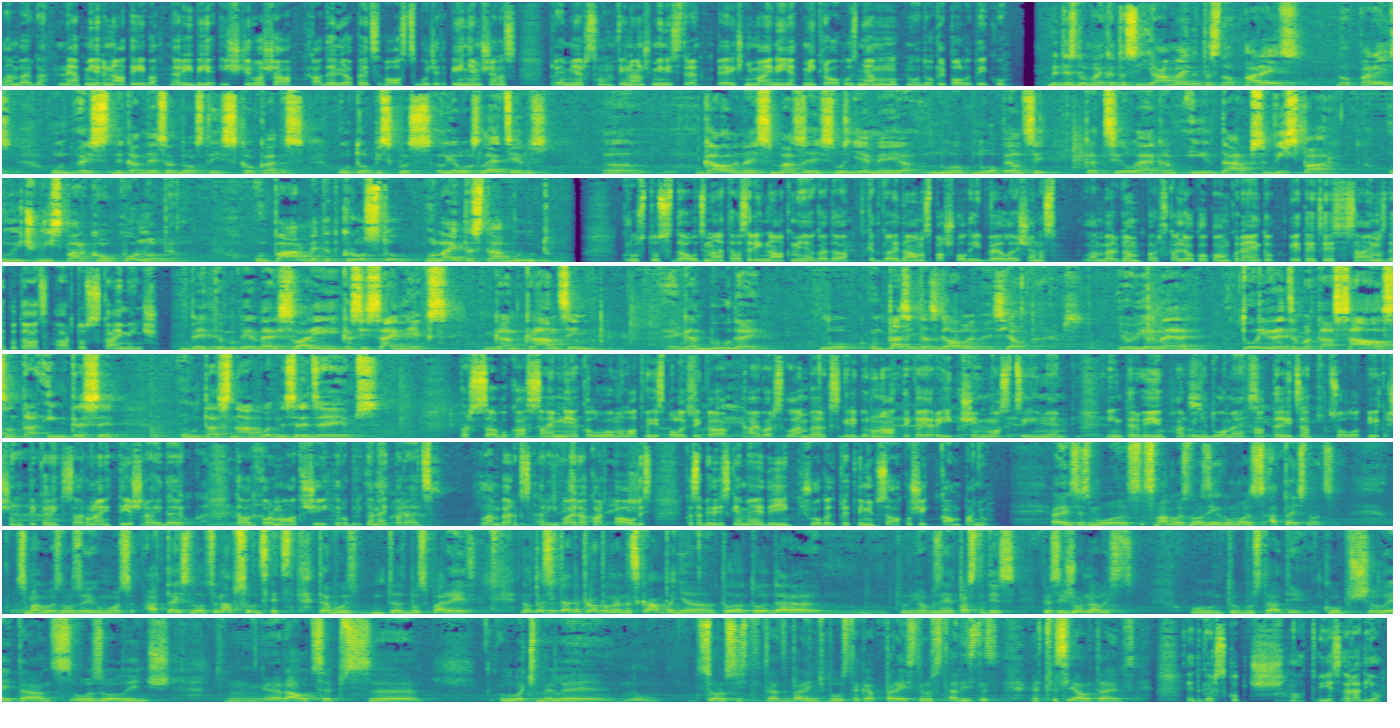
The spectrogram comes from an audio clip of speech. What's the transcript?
Lemberga neapmierinātība arī bija izšķirošā, kādēļ jau pēc valsts budžeta pieņemšanas premjers un finanšu ministre pēkšņi mainīja mikro uzņēmumu nodokļu politiku. Bet es domāju, ka tas ir jāmaina, tas nav pareizi. Nav pareizi. Un es nekad neesmu atbalstījis kaut kādus utopiskos lielos lēcienus. Galvenais mazais uzņēmēja no, nopelns ir, ka cilvēkam ir darbs vispār un viņš vispār kaut ko nopelna. Un pārmetat krustu, un lai tas tā būtu. Krustus daudz metās arī nākamajā gadā, kad gaidāmas pašvaldību vēlēšanas. Lembergam par skaļāko konkurentu pieteicies saimas deputāts Artus Kaimiņš. Bet man vienmēr ir svarīgi, kas ir saimnieks gan krancim, gan būdai. Lūk, un tas ir tas galvenais jautājums. Jo vienmēr tur ir redzama tā sāls un tā interese un tās nākotnes redzējums. Par savu kā saimnieka lomu Latvijas politikā Aivars Lembergs grib runāt tikai ar īpašiem nosacījumiem. Interviju ar viņu domē atteica, solot piekrišanu tikai sarunai tiešraidē. Tādu formātu šī rubrika neparedz. Lembergs arī vairāk kārt paudis, ka sabiedriskie mēdīji šogad pret viņu sākuši kampaņu. Es esmu smagos noziegumos attaisnots smagos noziegumos attaisnots un apsūdzēts. Tas būs, tas būs pareizi. Nu, tas ir tāda propagandas kampaņa. To, to dara, tur jau ziniet, paskaties, kas ir žurnālists. Un tur būs tādi kupšs, leitāns, ozoliņš, mm, rauceps, eh, ločmelē. Nu, Sorosists tāds bariņš būs, tā kā pareizi tur uzstādīs tas, tas jautājums. Edgars Kupčs, Latvijas radio.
